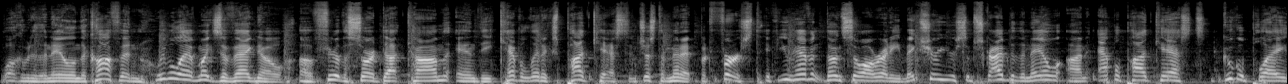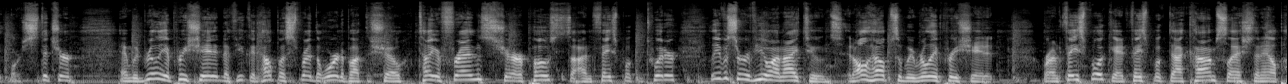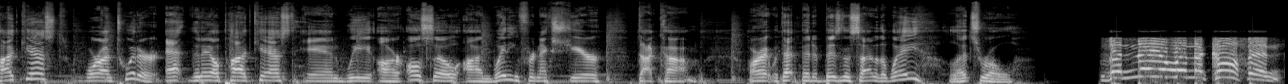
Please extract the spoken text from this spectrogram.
Welcome to the Nail in the Coffin. We will have Mike Zavagno of FearTheSword.com and the Cavalytics podcast in just a minute. But first, if you haven't done so already, make sure you're subscribed to the Nail on Apple Podcasts, Google Play, or Stitcher. And we'd really appreciate it if you could help us spread the word about the show. Tell your friends, share our posts on Facebook and Twitter, leave us a review on iTunes. It all helps and we really appreciate it. We're on Facebook at facebook.com slash the nail podcast. We're on Twitter at the nail podcast, and we are also on waitingfornextyear.com. All right, with that bit of business out of the way, let's roll. The nail in the coffin!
